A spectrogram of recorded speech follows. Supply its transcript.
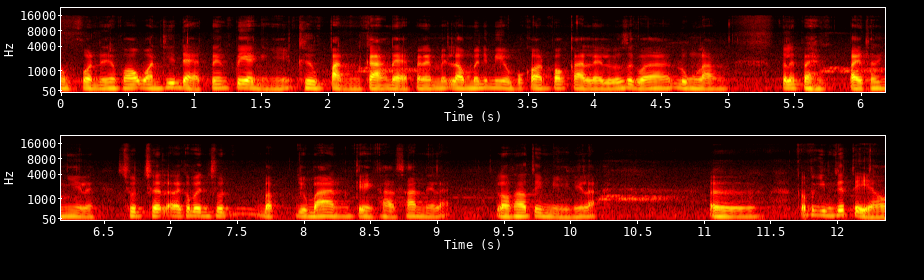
สมควรโดยเฉพาะวันที่แดดเปรี้ยงๆอย่างนี้ คือปั่นกลางแดดไปเลยเราไม่ได้มีอุปกรณ์ป้องกันเลยรู้สึกว่าลุงลังก็เลยไปไปทางนี้เลย ชุดเชิ้ตอะไรก็เป็นชุดแบบอยู่บ้านเกงขาสั้นนี่แหละรองเท้าตีหมีนี่แหละเออก็ไปกินก๋วยเตี๋ยว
